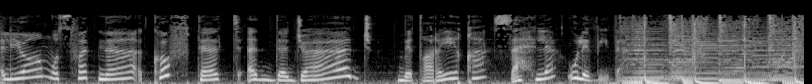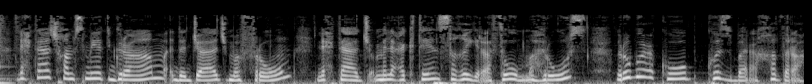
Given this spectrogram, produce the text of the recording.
اليوم وصفتنا كفتة الدجاج بطريقة سهلة ولذيذة. نحتاج 500 جرام دجاج مفروم نحتاج ملعقتين صغيرة ثوم مهروس ربع كوب كزبرة خضراء.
